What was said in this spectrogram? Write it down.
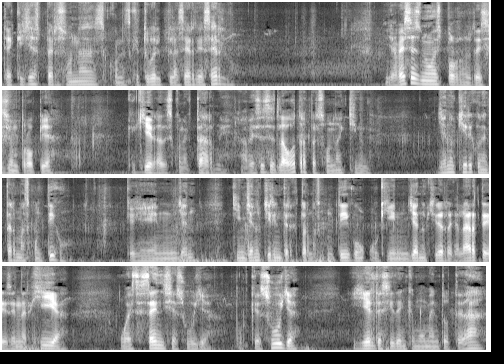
de aquellas personas con las que tuve el placer de hacerlo. Y a veces no es por decisión propia que quiera desconectarme, a veces es la otra persona quien ya no quiere conectar más contigo, quien ya, no quiere interactuar más contigo o quien ya no quiere regalarte esa energía o esa esencia suya, porque es suya y él decide en qué momento te da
